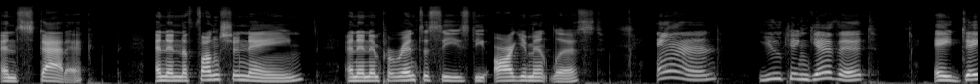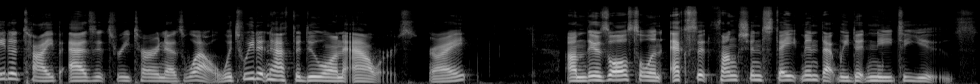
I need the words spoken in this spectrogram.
and static. And then the function name, and then in parentheses, the argument list. And you can give it a data type as its return as well, which we didn't have to do on ours, right? Um, there's also an exit function statement that we didn't need to use.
